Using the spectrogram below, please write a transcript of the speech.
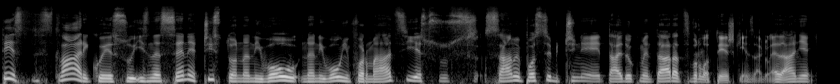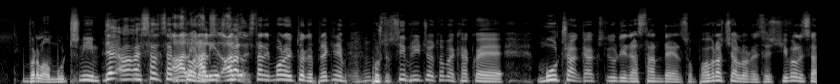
te stvari koje su iznesene čisto na nivou, na nivou informacije su same po sebi čine taj dokumentarac vrlo teškim za gledanje, vrlo mučnim. De, a sad, sad ali, to ali, ali, stani, stani, moram to da prekinem, uh mhm. -huh. pošto svi pričaju o tome kako je mučan, kako su ljudi na Sundance-u povraćali, ne se šivali sa...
